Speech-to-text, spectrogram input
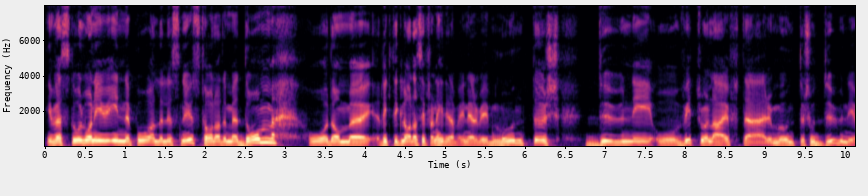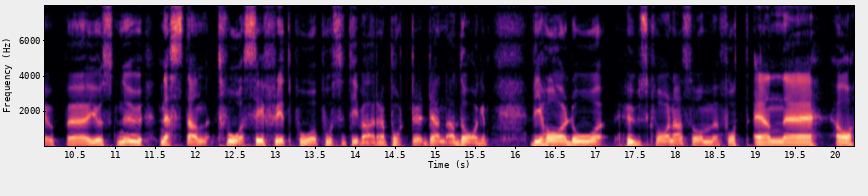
Investor var ni ju inne på alldeles nyss, talade med dem och de eh, riktigt glada siffrorna hittar vi nere vid Munters, Duni och Vitrolife där. Munters och Duni är uppe just nu nästan tvåsiffrigt på positiva rapporter denna dag. Vi har då Husqvarna som fått en eh, ja,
